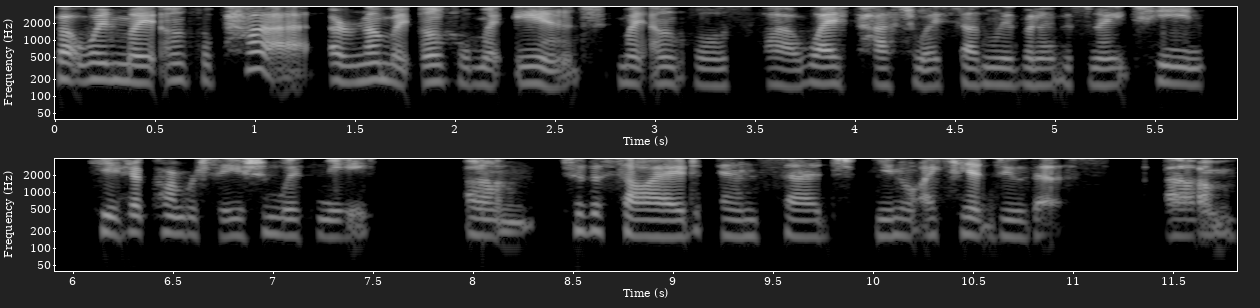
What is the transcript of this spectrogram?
But when my uncle Pat, or not my uncle, my aunt, my uncle's uh, wife passed away suddenly when I was 19, he had a conversation with me um, to the side and said, you know, I can't do this. Um,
